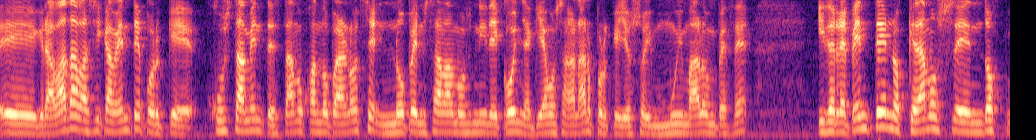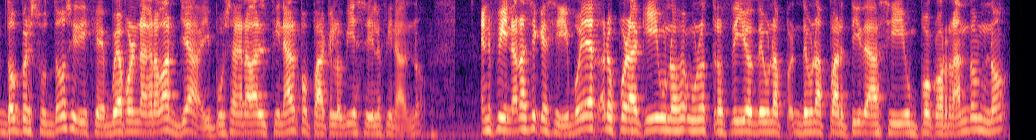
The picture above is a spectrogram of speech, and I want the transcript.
eh, grabada, básicamente Porque justamente estábamos jugando por la noche No pensábamos ni de coña que íbamos a ganar Porque yo soy muy malo en PC Y de repente nos quedamos en 2 vs 2 Y dije, voy a poner a grabar ya Y puse a grabar el final, pues para que lo viese el final, ¿no? En fin, ahora sí que sí, voy a dejaros por aquí unos, unos trocillos de, una, de unas partidas así un poco random, ¿no?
